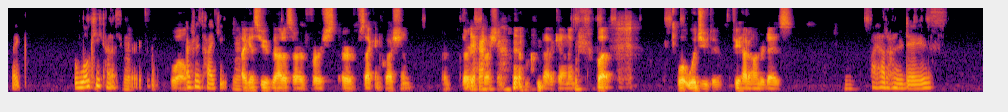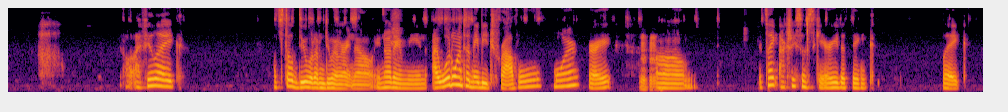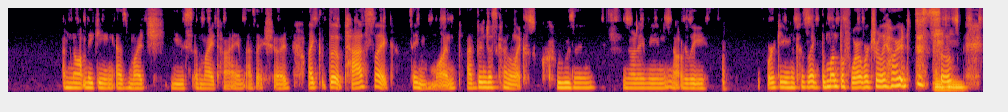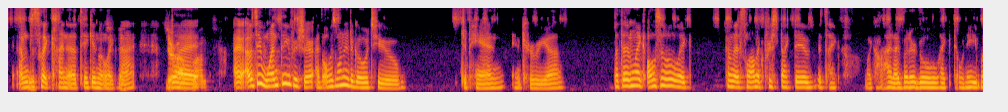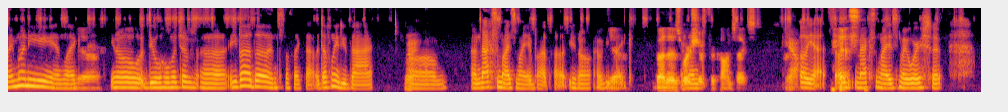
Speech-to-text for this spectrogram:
like low-key kind of hmm. scary well, actually it's high-key I guess you've got us our first or second question, or third Yeah. question. I'm bad at counting. But what would you do if you had 100 days? I had 100 days, I feel like I'd still do what I'm doing right now. You know what I mean? I would want to maybe travel more, right? Mhm. Um, it's like actually so scary to think like I'm not making as much use of my time as I should. Like the past like say month, I've been just kind of like cruising. You know what I mean? Not really working because like the month before I worked really hard, so Mhm. I'm just like kind of taking it like that. Your but- I, I would say one thing for sure. I've always wanted to go to Japan and Korea, but then like also like from the Islamic perspective, it's like, oh my god, I better go like donate my money and like yeah. you know do a whole bunch of uh, ibadah and stuff like that. I would definitely do that. Right. Um, and maximize my ibadah. You know, I would be Yeah. like, ibadah is And then- worship for context. Yeah. oh yeah, so I Yes. maximize my worship.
